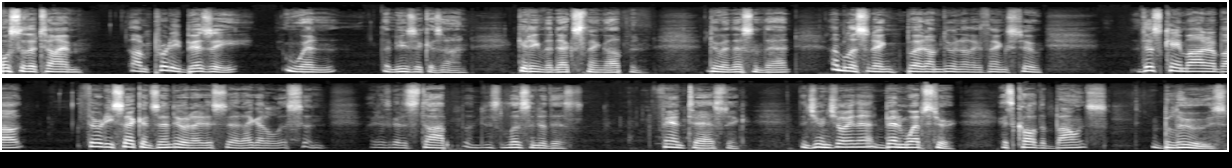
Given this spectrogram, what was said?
Most of the time, I'm pretty busy when the music is on, getting the next thing up and doing this and that. I'm listening, but I'm doing other things too. This came on about 30 seconds into it. I just said, I got to listen. I just got to stop and just listen to this. Fantastic. Did you enjoy that? Ben Webster. It's called The Bounce Blues.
